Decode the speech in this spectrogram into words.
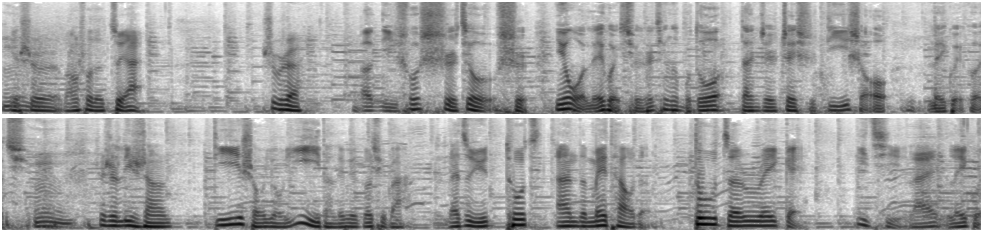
嗯也是王朔的最爱，是不是？呃，你说是就是，因为我雷鬼确实听的不多，但这这是第一首雷鬼歌曲。嗯这是历史上第一首有意义的雷鬼歌曲吧，来自于 Toots and Metal 的《Do the Reggae》，一起来雷鬼。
